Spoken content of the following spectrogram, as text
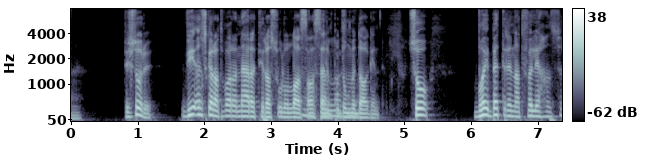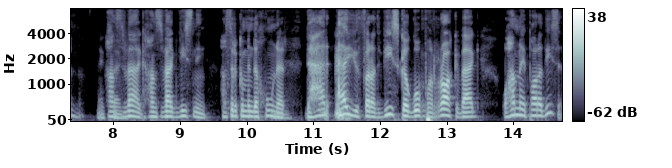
Mm. Förstår du? Vi önskar att vara nära till Rasulullah sallallahu alaihi wasallam på domedagen. Så vad är bättre än att följa hans sunna? Exakt. Hans väg, hans vägvisning, hans rekommendationer. Mm. Det här är ju för att vi ska gå på en rak väg och hamna i paradiset.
